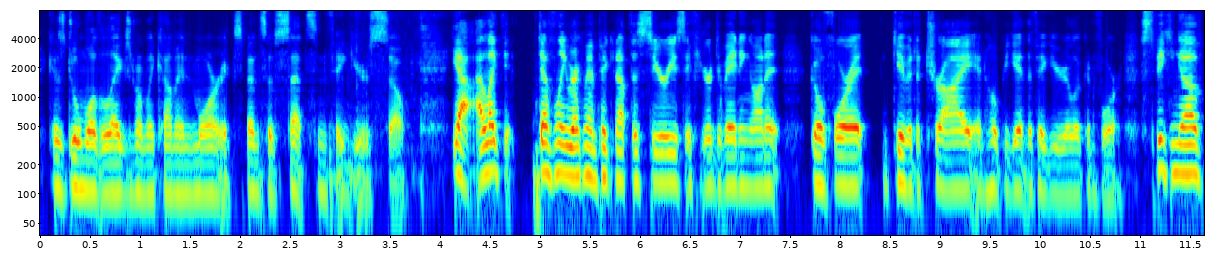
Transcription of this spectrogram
because dual molded legs normally come in more expensive sets and figures. So, yeah, I liked it definitely recommend picking up this series. If you're debating on it, go for it. Give it a try and hope you get the figure you're looking for. Speaking of,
